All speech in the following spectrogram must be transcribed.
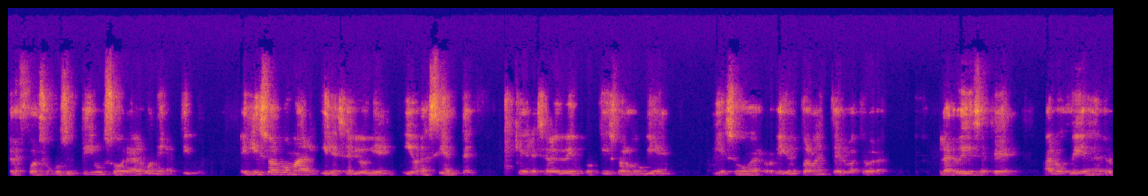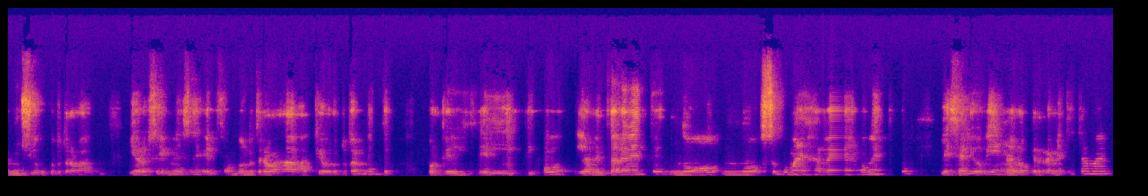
refuerzo positivo sobre algo negativo. Él hizo algo mal y le salió bien y ahora siente que le salió bien porque hizo algo bien y eso es un error. Y eventualmente él va a quebrar. Larry dice que a los días él renunció, buscó otro trabajo y a los seis meses el fondo donde trabajaba quebró totalmente porque el, el, tipo lamentablemente no, no supo manejarle en el momento le salió bien algo que realmente está mal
